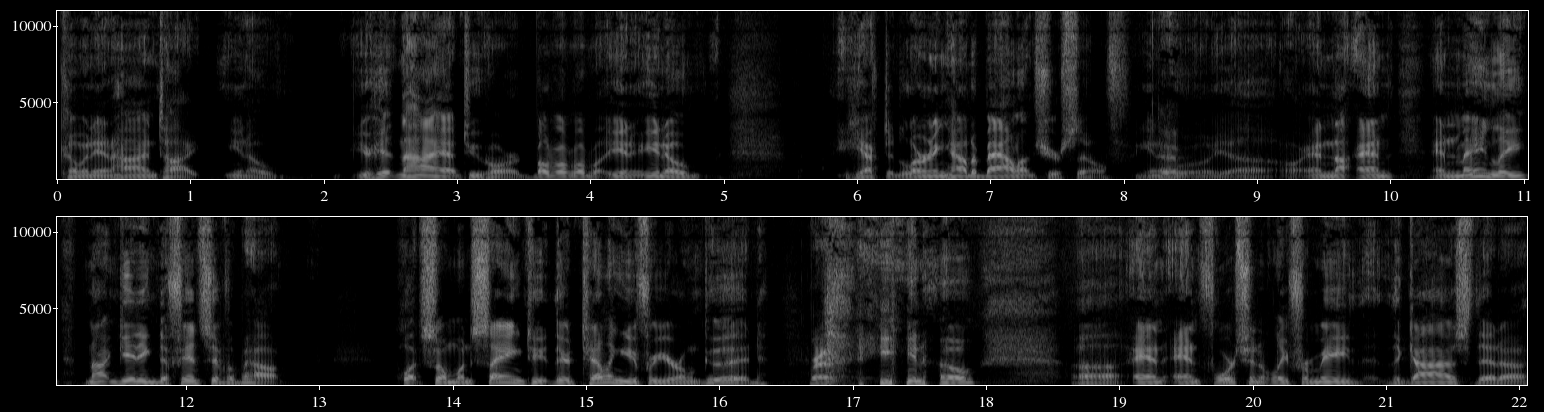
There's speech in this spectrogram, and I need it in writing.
Coming in high and tight, you know, you're hitting the hi hat too hard, blah, blah, blah, blah. You know, you know, you have to learning how to balance yourself, you know, yeah. uh, and not, and, and mainly not getting defensive about what someone's saying to you. They're telling you for your own good. Right. you know, uh, and, and fortunately for me, the guys that, uh,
